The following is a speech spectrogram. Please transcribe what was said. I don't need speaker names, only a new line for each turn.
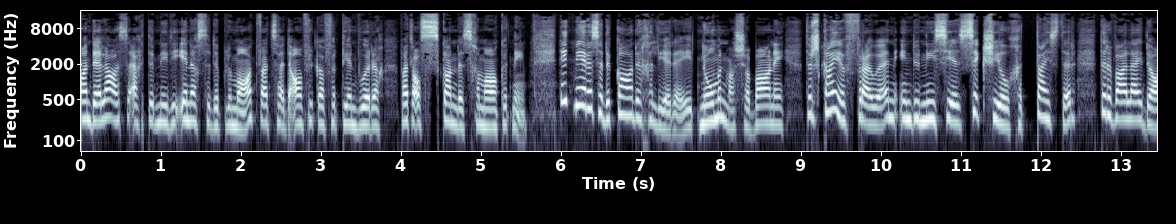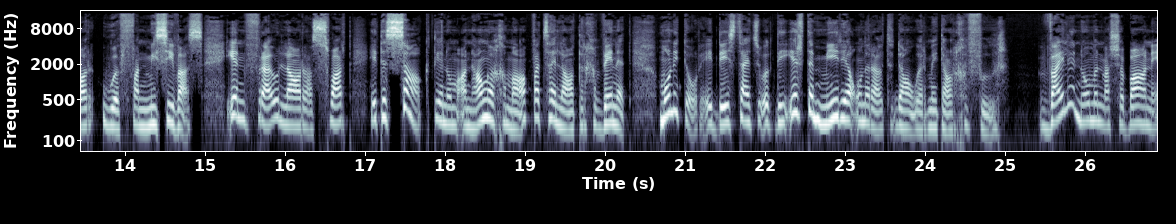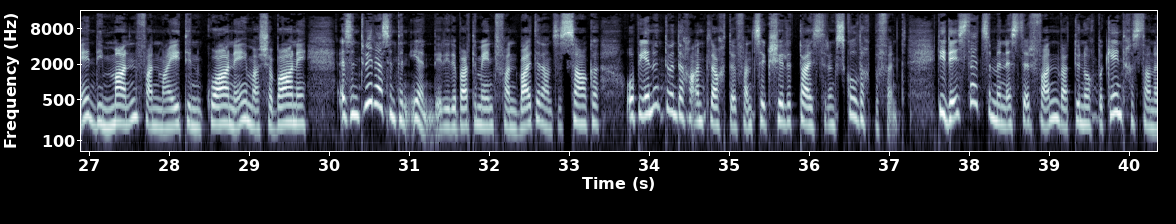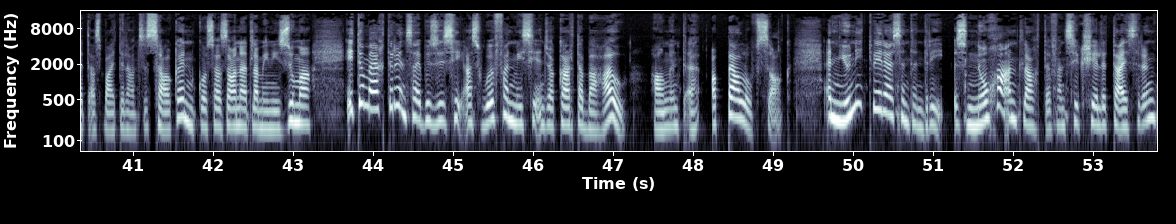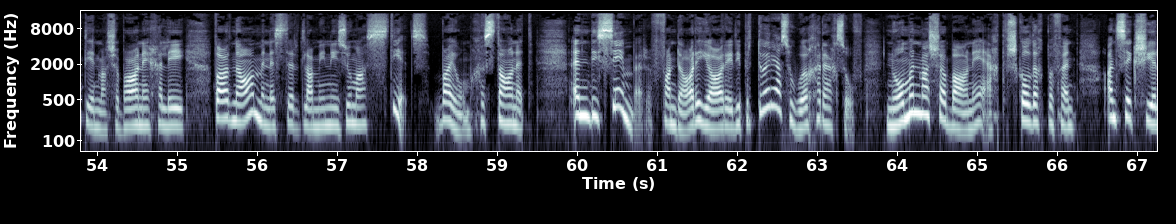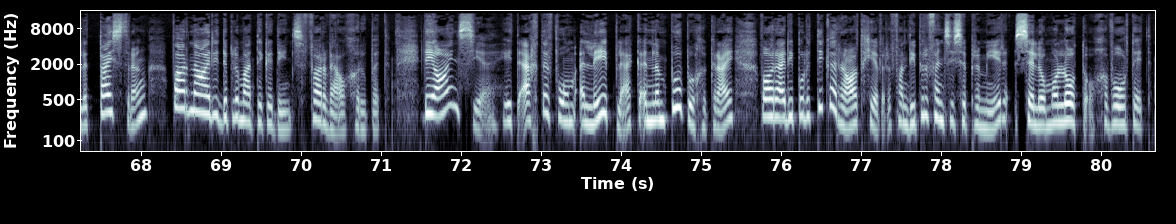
Mandela is egter nie die enigste diplomaat wat Suid-Afrika verteenwoordig wat al skandes gemaak het nie. Net meer as 'n dekade gelede het Norman Mashabane verskeie vroue in Indonesië seksueel getuister terwyl hy daar hoof van missie was. Een vrou, Lara Swart, het 'n saak teen hom aanhange gemaak wat sy later gewen het. Monitor het destyds ook die eerste media-onderhoud daaroor met haar gevoer. Wyle Norman Mashabane, die man van Maitin Kwane Mashabane, is in 2001 deur die Departement van Buitelandse Sake op 21 aanklagte van seksuele teistering skuldig bevind. Die destydse minister van wat toe nog bekend gestaan het as Buitelandse Sake, Nkosazana Dlamini Zuma, het hom egter in sy posisie as hoof van missie in Jakarta behou hangend 'n appelhofsaak. In Junie 2003 is nog 'n aanklagte van seksuele teistering teen Mashabane gelê, waarna minister Dlamini Zuma steeds by hom gestaan het. In Desember van daardie jaar het die Pretoria se Hooggeregshof Norman Mashabane egter skuldig bevind aan seksuele teistering, waarna hy die diplomatieke diens verwel geroep het. Die ANC het egter vir hom 'n lêplek in Limpopo gekry waar hy die politieke raadgewer van die provinsie se premier Sello Moloto geword het.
